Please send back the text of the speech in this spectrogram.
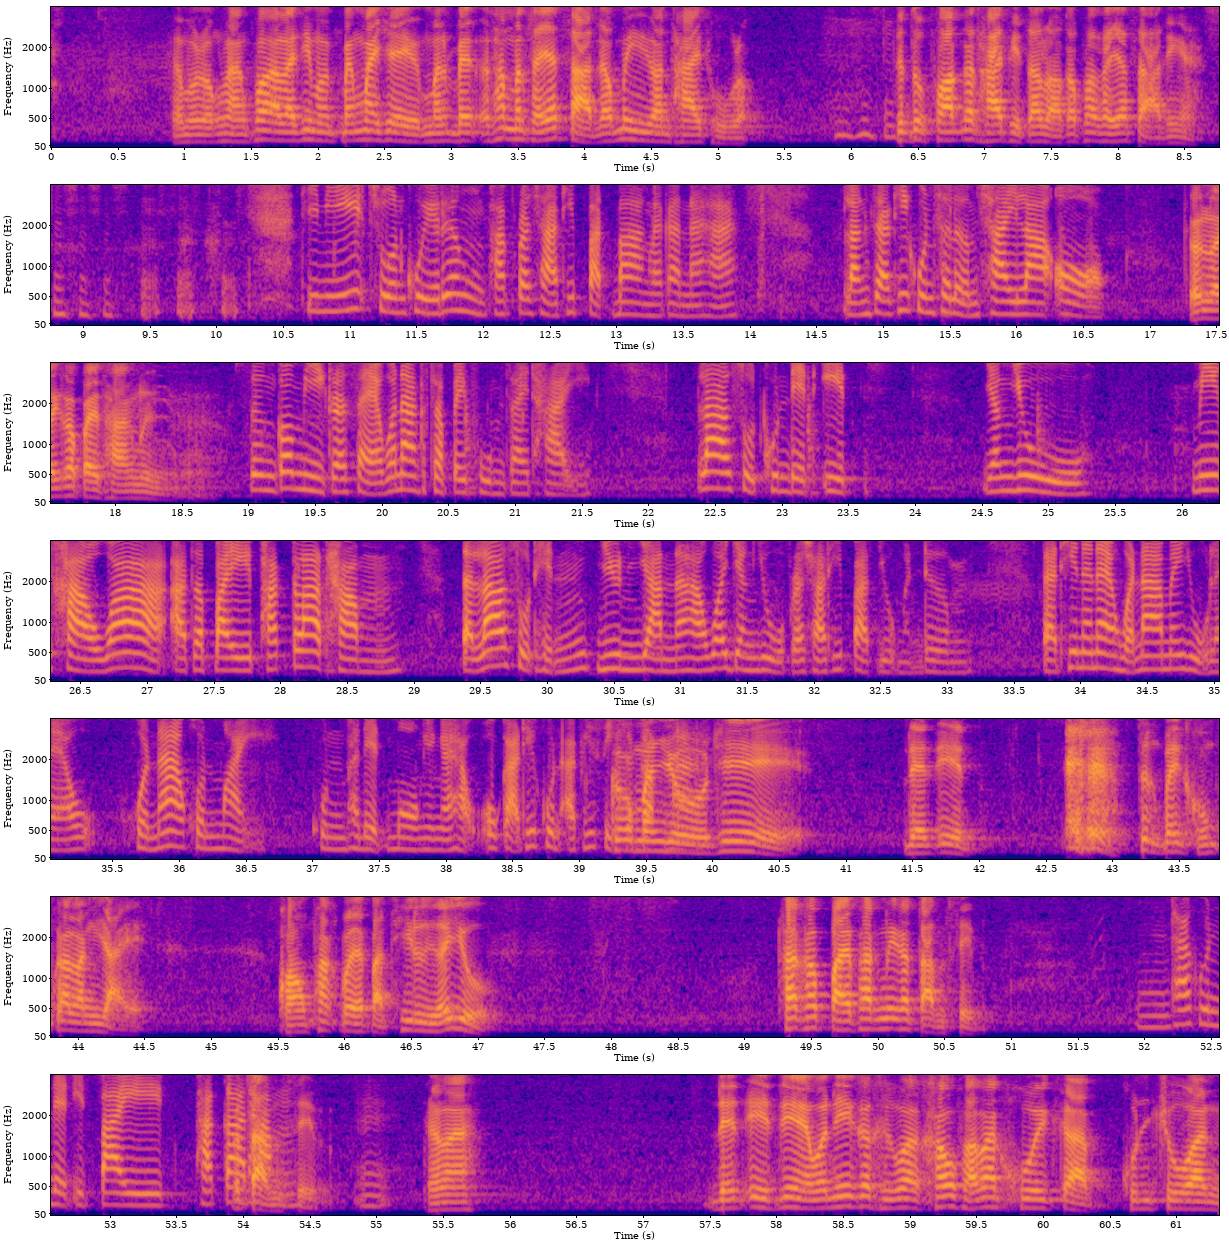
แต่มันหลงทางเพราะอะไรที่มันไม่ใช่ มันเป็นถ้ามันไสยศาสตร์เราไม่มีวันทายถูกหรอก คือตุกพรก็ทายผิดตลอดก็เพราะไสยศาสตร์นี่ไง ทีนี้ชวนคุยเรื่องพักประชาธิปัตย์บ้างแล้วกันนะคะ หลังจากที่คุณเฉลิมชัยลาออกอะไรก็ไปทางหนึ่ง ซึ่งก็มีกระแสว่าน่าจะไปภูมิใจไทย ล่าสุดคุณเดชอิดยังอยู่มีข่าวว่าอาจจะไปพักกล้าทำแต่ล่าสุดเห็นยืนยันนะคะว่ายังอยู่ประชาธิปัตย์อยู่เหมือนเดิม แต่ที่แน่ๆหัวหน้าไม่อยู่แล้ว หัวหน้าคนใหม่ คุณพเดชมองยังไงคะโอกาสที่คุณอภิสิทธิ์ก็จะกลับมันอยู่มาที่เดนอิด ซึ่งเป็นขุมกำลังใหญ่ ของพรรคประชาธิปัตย์ที่เหลืออยู่ ถ้าเขาไปพรรคนี้ก็ต่ำสิบอืมถ้าคุณเดชอิดไปพักกล้าก็ทต่ำสิบำอืมใช่ไหมเดนอิดเนี่ย วันนี้ก็คือว่าเขาสามารถคุยกับคุณชวน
